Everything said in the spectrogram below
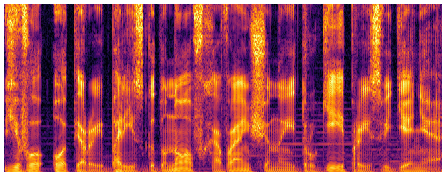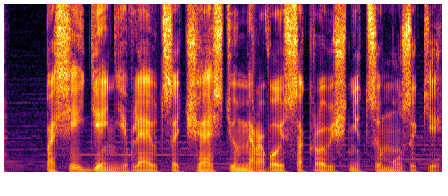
Его оперы «Борис Годунов», «Хованщина» и другие произведения по сей день являются частью мировой сокровищницы музыки.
